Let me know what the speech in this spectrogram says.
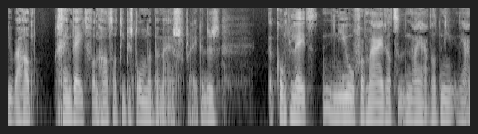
überhaupt geen weet van had dat die bestonden bij mij spreken. Dus compleet nieuw voor mij. Dat, nou ja, dat nie, ja,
